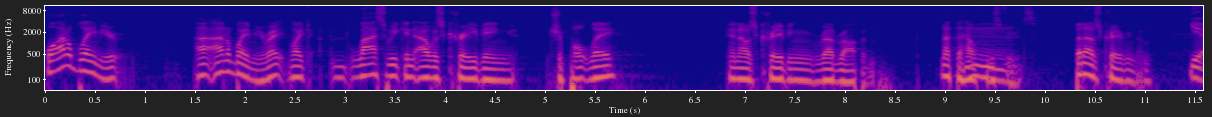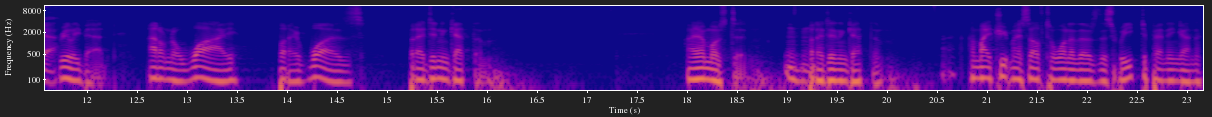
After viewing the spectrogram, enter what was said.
well, I don't blame you. I, I don't blame you, right? Like last weekend, I was craving Chipotle, and I was craving Red Robin, not the healthiest hmm. foods, but I was craving them yeah, really bad. I don't know why, but I was, but I didn't get them. I almost did, mm-hmm. but I didn't get them. I might treat myself to one of those this week, depending on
